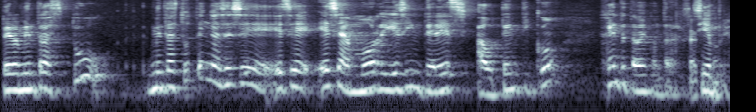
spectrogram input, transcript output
pero mientras tú, mientras tú tengas ese, ese, ese amor y ese interés auténtico, gente te va a encontrar, siempre.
